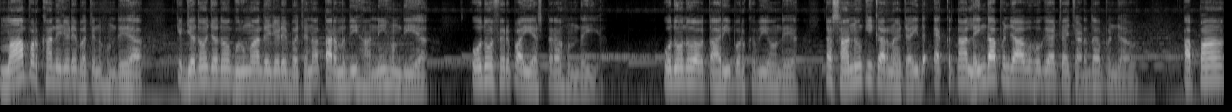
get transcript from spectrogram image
ਮਹਾਂਪੁਰਖਾਂ ਦੇ ਜਿਹੜੇ ਬਚਨ ਹੁੰਦੇ ਆ ਕਿ ਜਦੋਂ ਜਦੋਂ ਗੁਰੂਆਂ ਦੇ ਜਿਹੜੇ ਬਚਨ ਆ, ਧਰਮ ਦੀ ਹਾਨੀ ਹੁੰਦੀ ਆ ਉਦੋਂ ਫਿਰ ਭਾਈ ਇਸ ਤਰ੍ਹਾਂ ਹੁੰਦਾ ਹੀ ਆ। ਉਦੋਂ ਤੋਂ ਅਵਤਾਰੀ ਪੁਰਖ ਵੀ ਆਉਂਦੇ ਆ। ਤਾਂ ਸਾਨੂੰ ਕੀ ਕਰਨਾ ਚਾਹੀਦਾ? ਇੱਕ ਤਾਂ ਲੈਂਦਾ ਪੰਜਾਬ ਹੋ ਗਿਆ ਚਾਹੇ ਚੜਦਾ ਪੰਜਾਬ। ਆਪਾਂ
